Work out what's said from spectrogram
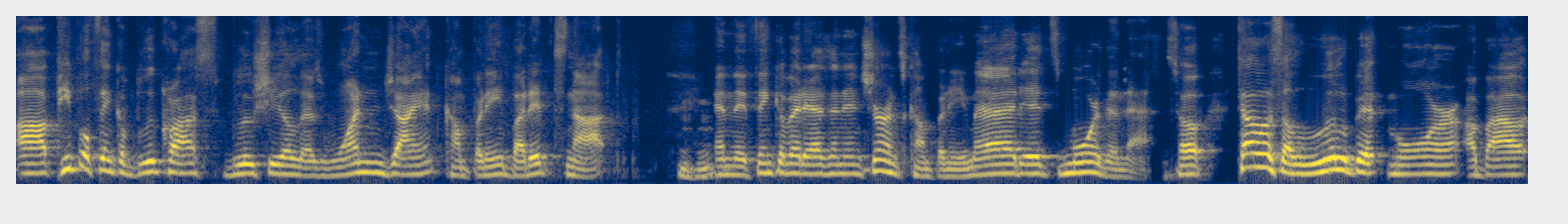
uh, people think of Blue Cross Blue Shield as one giant company, but it's not. Mm-hmm. And they think of it as an insurance company, but it's more than that. So tell us a little bit more about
